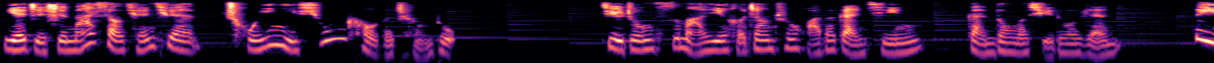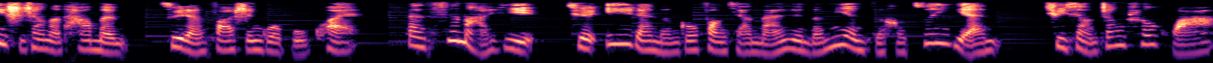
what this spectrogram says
也只是拿小拳拳捶你胸口的程度。剧中司马懿和张春华的感情感动了许多人。历史上的他们虽然发生过不快，但司马懿却依然能够放下男人的面子和尊严，去向张春华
